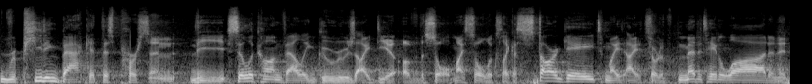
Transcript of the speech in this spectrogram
repeating back at this person the Silicon Valley guru's idea of the soul. My soul looks like a stargate. My, I sort of meditate a lot, and it,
